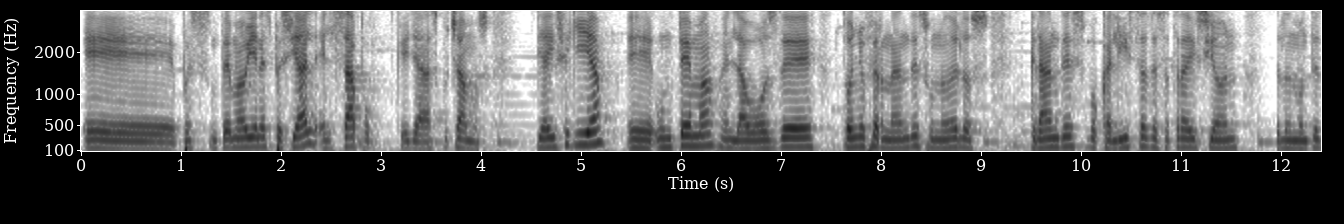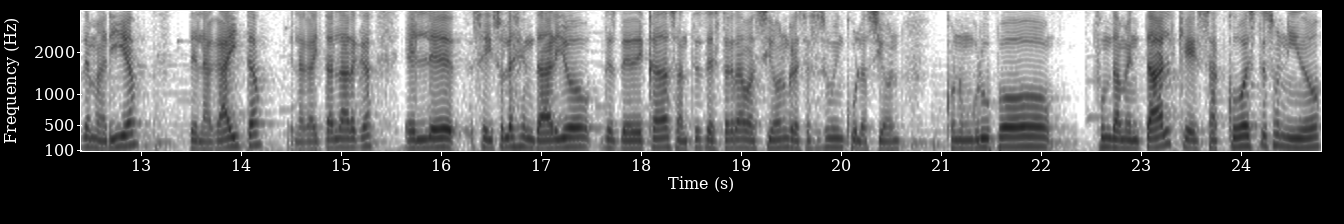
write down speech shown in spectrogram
eh, pues un tema bien especial, El Sapo, que ya escuchamos. De ahí seguía eh, un tema en la voz de Toño Fernández, uno de los grandes vocalistas de esta tradición de los Montes de María, de la gaita, de la gaita larga. Él se hizo legendario desde décadas antes de esta grabación gracias a su vinculación con un grupo fundamental que sacó este sonido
